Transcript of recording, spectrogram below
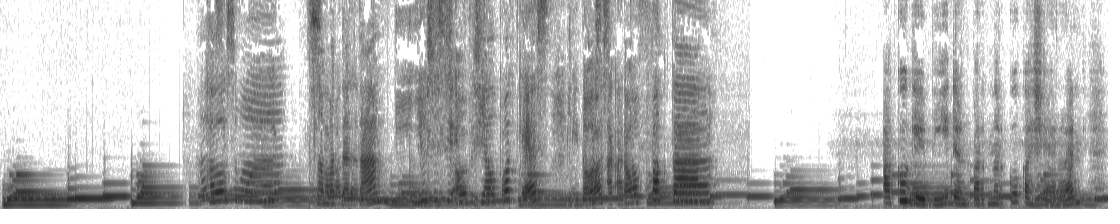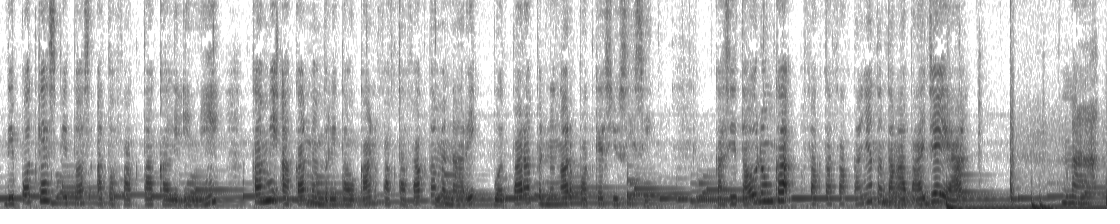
Halo semua, selamat datang di UCC Official Podcast Mitos atau Fakta. Aku Gaby dan partnerku Kak Sharon. Di podcast Mitos atau Fakta kali ini, kami akan memberitahukan fakta-fakta menarik buat para pendengar podcast UCC. Kasih tahu dong Kak, fakta-faktanya tentang apa aja ya? Nah,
